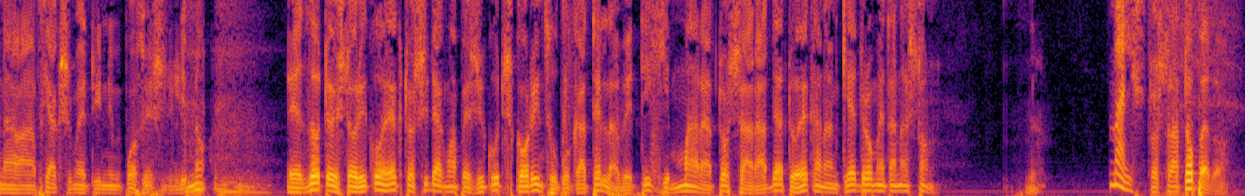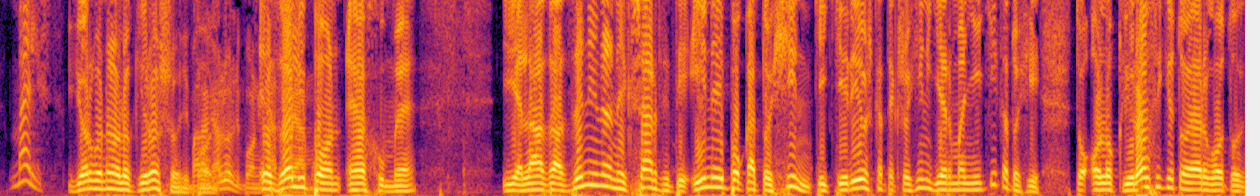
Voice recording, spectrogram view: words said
να φτιάξουμε την υπόθεση στη Λίμνο. Εδώ το ιστορικό έκτος σύνταγμα πεζικού της Κορίνθου που κατέλαβε τη χυμάρα το 40 το έκαναν κέντρο μεταναστών. Ναι. Μάλιστα. Στο στρατόπεδο. Μάλιστα. Γιώργο να ολοκληρώσω λοιπόν. Παρακαλώ λοιπόν. Εδώ λοιπόν έχουμε η Ελλάδα δεν είναι ανεξάρτητη, είναι υποκατοχήν και κυρίως κατεξοχήν γερμανική κατοχή. Το ολοκληρώθηκε το έργο το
